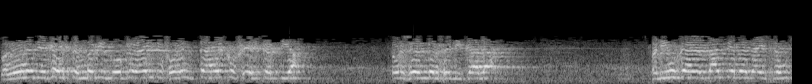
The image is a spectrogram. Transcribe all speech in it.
انہوں نے دیکھا اس نمبر کی موٹر آئی تو فون ٹائر کو فیل کر دیا۔ اور اسے اندر سے نکالا۔ اور یوں اللہ تیرا لائسنس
